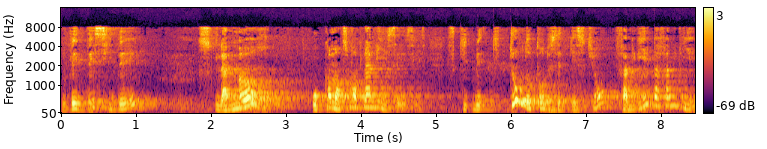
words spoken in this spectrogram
vous devez décider la mort au commencement de la vie. C'est, ce qui, mais qui tourne autour de cette question, familier, pas familier.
